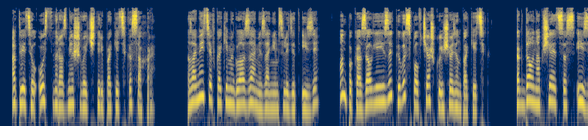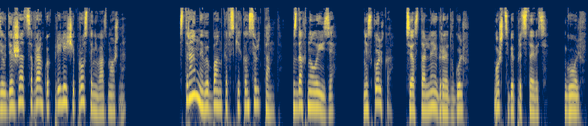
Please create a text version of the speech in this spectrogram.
— ответил Остин, размешивая четыре пакетика сахара. Заметив, какими глазами за ним следит Изи, он показал ей язык и высыпал в чашку еще один пакетик. Когда он общается с Изи, удержаться в рамках приличий просто невозможно. «Странный вы банковский консультант», — вздохнула Изи. «Нисколько. Все остальные играют в гольф. Можешь себе представить? Гольф.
